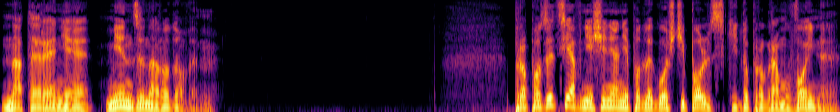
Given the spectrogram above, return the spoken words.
Na terenie międzynarodowym Propozycja wniesienia niepodległości Polski do programu wojny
